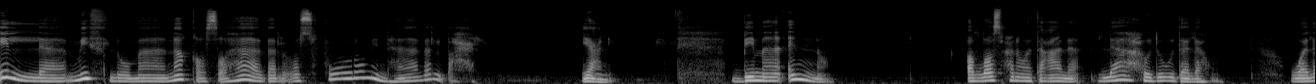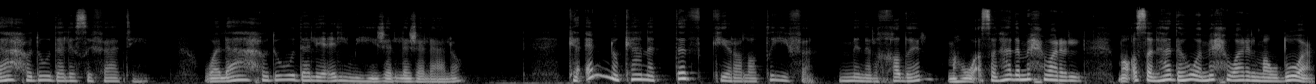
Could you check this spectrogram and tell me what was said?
إلا مثل ما نقص هذا العصفور من هذا البحر. يعني بما أنه الله سبحانه وتعالى لا حدود له ولا حدود لصفاته ولا حدود لعلمه جل جلاله كأنه كانت تذكرة لطيفة من الخضر. ما هو أصلا هذا محور ال... ما هو أصلا هذا هو محور الموضوع.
